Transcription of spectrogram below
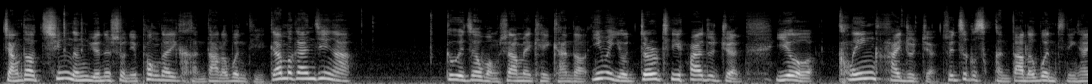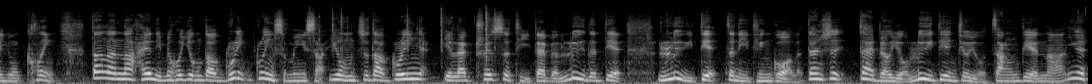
讲到氢能源的时候，你碰到一个很大的问题：干不干净啊？各位在网上面可以看到，因为有 dirty hydrogen，也有。Clean hydrogen，所以这个是很大的问题。你看用 clean，当然了，还有里面会用到 green，green 什么意思啊？因为我们知道 green electricity 代表绿的电，绿电这你听过了。但是代表有绿电就有脏电呐，因为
